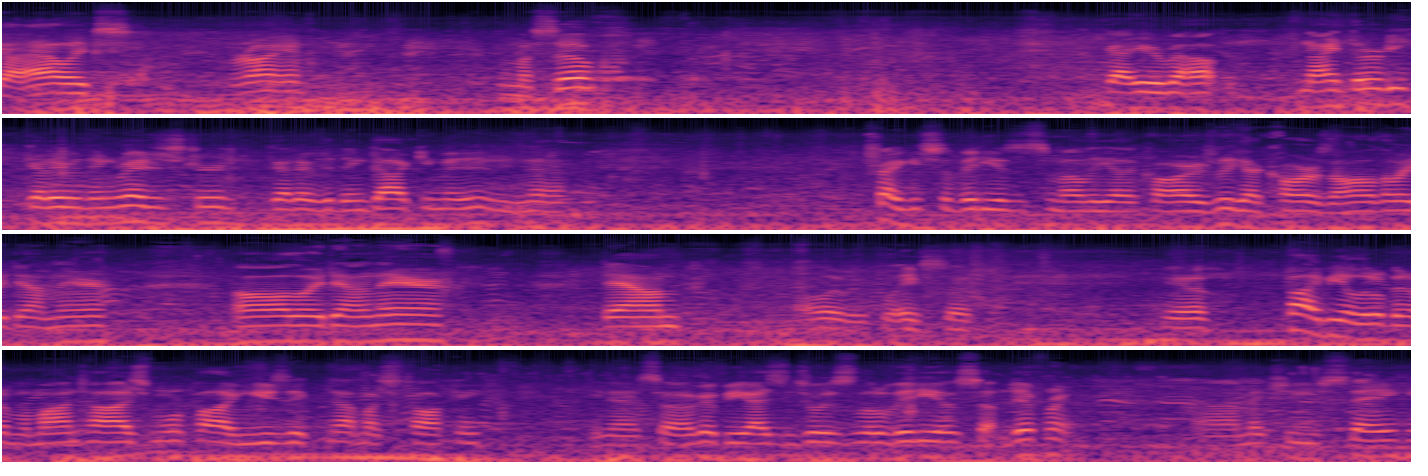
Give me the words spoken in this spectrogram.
Got Alex, Ryan, and myself. Got here about 9.30, got everything registered, got everything documented, and uh, try to get some videos of some of the other cars. We got cars all the way down there, all the way down there, down all over the place. So, you know, probably be a little bit of a montage, more probably music, not much talking you know so i hope you guys enjoy this little video something different. Uh, make sure you stay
